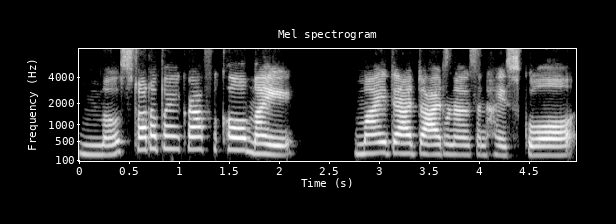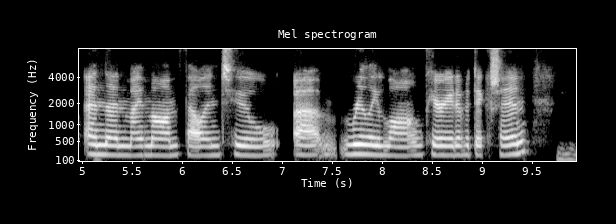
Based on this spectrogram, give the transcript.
most autobiographical. My my dad died when I was in high school, and then my mom fell into a really long period of addiction, Mhm,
